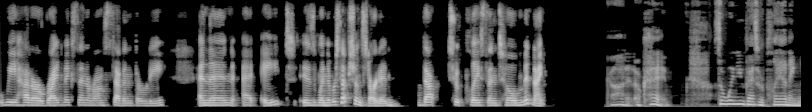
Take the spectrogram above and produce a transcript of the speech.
we had our ride mix in around 7.30. And then at 8 is when the reception started. That took place until midnight. Got it. Okay. So when you guys were planning,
